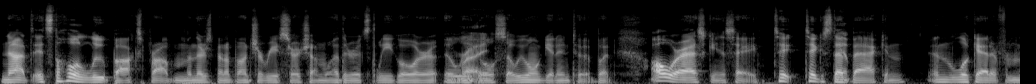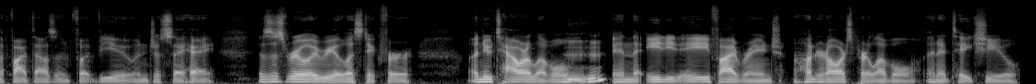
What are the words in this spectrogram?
not it's the whole loot box problem and there's been a bunch of research on whether it's legal or illegal Right. so we won't get into it but all we're asking is hey take take a step back and and look at it from the 5,000 foot view and just say, hey, is this really realistic for a new tower level mm-hmm. in the 80 to 85 range, $100 per level, and it takes you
